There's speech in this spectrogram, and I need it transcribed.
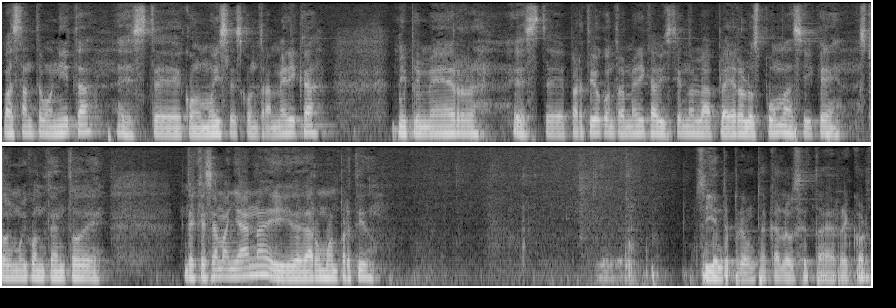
bastante bonita, este, como dices, contra América. Mi primer este, partido contra América vistiendo la playera de los Pumas, así que estoy muy contento de, de que sea mañana y de dar un buen partido. Siguiente pregunta, Carlos Z de Record.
